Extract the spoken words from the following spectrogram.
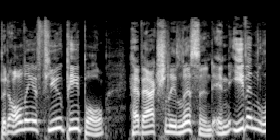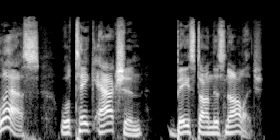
but only a few people have actually listened, and even less will take action based on this knowledge.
